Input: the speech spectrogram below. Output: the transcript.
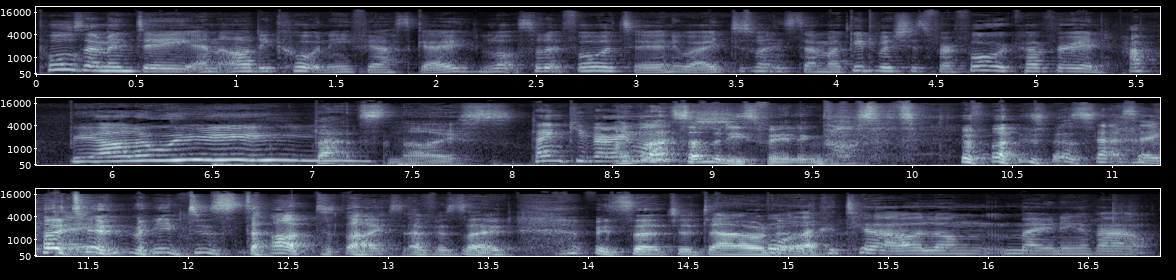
Paul's MND and Aadi Courtney fiasco. Lots to look forward to. Anyway, just wanted to send my good wishes for a full recovery and happy Halloween. That's nice. Thank you very I'm much. glad somebody's feeling positive. I just, That's I okay. didn't mean to start tonight's episode with such a downer. What, like a two-hour-long moaning about?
